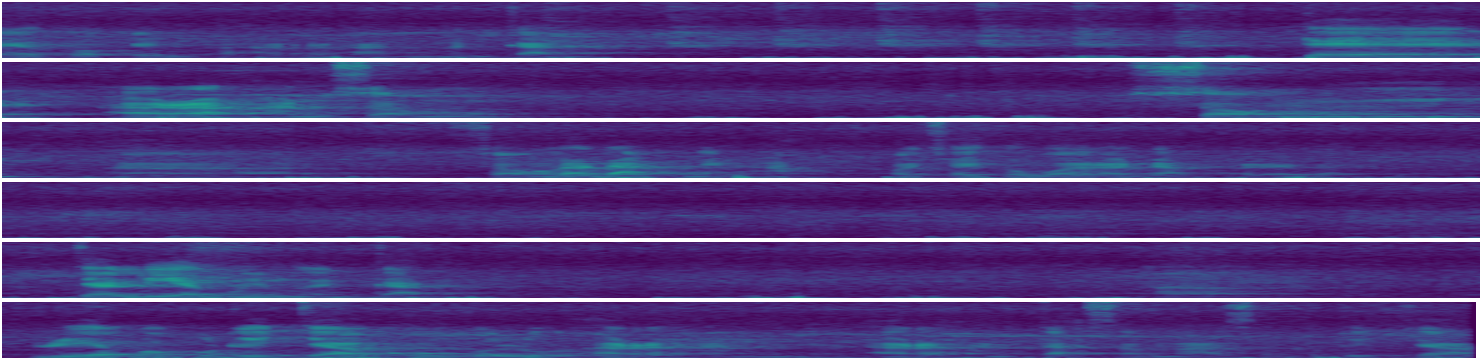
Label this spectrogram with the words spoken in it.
แล้วก็เป็นพระอรหันต์เหมือนกัน แต่อรหันต์สองสองอสองระดับเนี่ยเขาใช้คำว่าระดับระดับ จะเรียกไม่เหมือนกัน เรียกพระพุทธเจ้าผู้บรรลุอรหันต์อรหันตสัมมาสัมพุทธเจ้า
